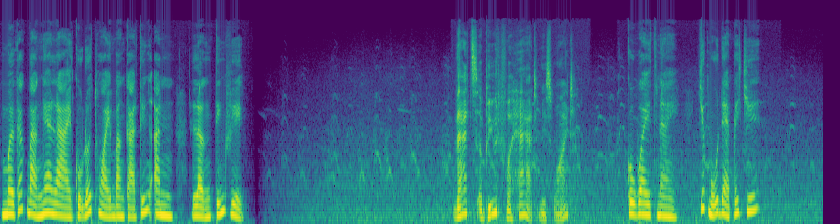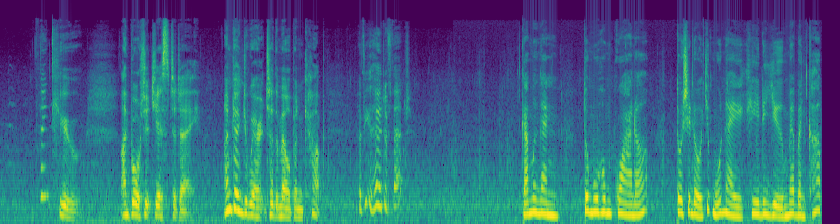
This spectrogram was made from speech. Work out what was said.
Mời các bạn nghe lại cuộc đối thoại bằng cả tiếng Anh lẫn tiếng Việt. That's a beautiful hat, Miss White. Cô White này, chiếc mũ đẹp đấy chứ. Thank you. I bought it yesterday. I'm going to wear it to the Melbourne Cup. Have you heard of that? Cảm ơn anh, tôi mua hôm qua đó. Tôi sẽ đội chiếc mũ này khi đi dự Melbourne Cup.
